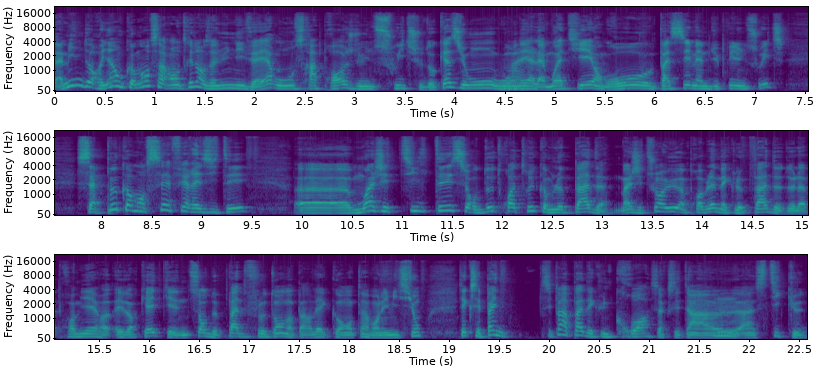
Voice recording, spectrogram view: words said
bah mine de rien, on commence à rentrer dans un univers où on se rapproche d'une Switch d'occasion, où on est à la moitié, en gros, passé même du prix d'une Switch ça peut commencer à faire hésiter. Euh, moi, j'ai tilté sur deux trois trucs comme le pad. Moi, j'ai toujours eu un problème avec le pad de la première Evercade, qui est une sorte de pad flottant. On en parlait avec Corentin avant l'émission. C'est que c'est pas une c'est pas un pad avec une croix, c'est-à-dire que c'est un, mm. un, stick, une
